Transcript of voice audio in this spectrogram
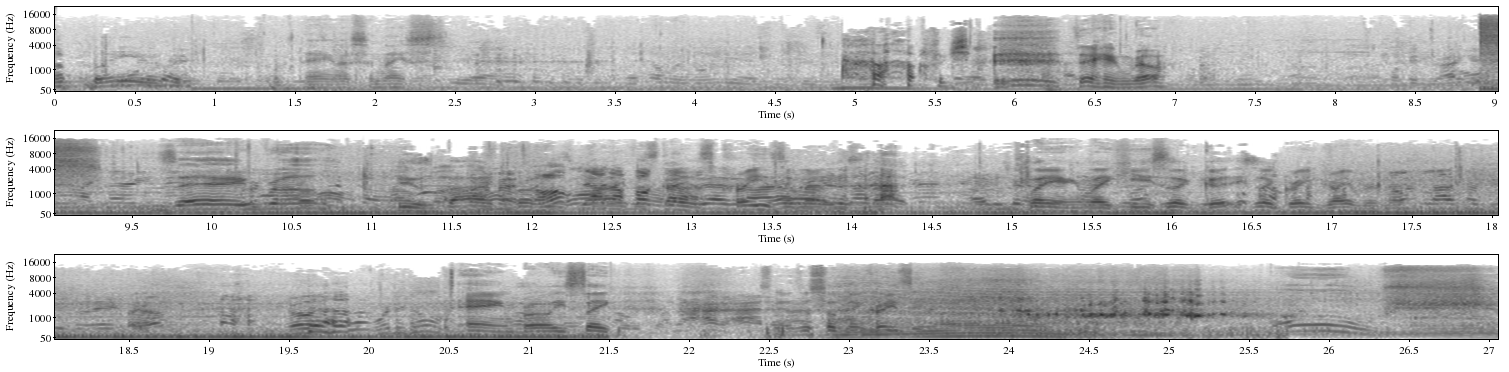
Not playing. Dang, that's a nice. oh. Dang, bro. Dang, bro. He's back, bro. No, this guy is crazy, man. He's not playing. Like he's a good. He's a great driver, man. Go? Dang, bro. He's like. He's gonna do something crazy. Oh, sh-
